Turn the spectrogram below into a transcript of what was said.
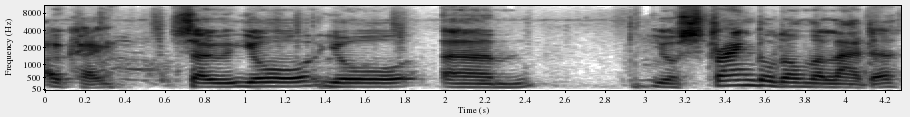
okay. So you're you're um you're strangled on the ladder.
